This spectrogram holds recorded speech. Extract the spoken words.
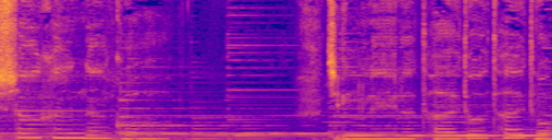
伤很难过，经历了太多太多，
